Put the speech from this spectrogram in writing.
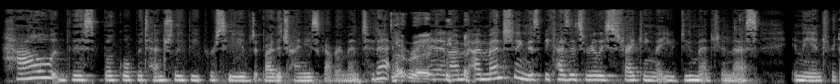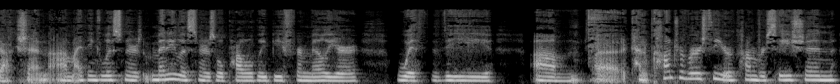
how this book will potentially be perceived by the Chinese government today. Right. And I'm, I'm, mentioning this because it's really striking that you do mention this in the introduction. Um, I think listeners, many listeners will probably be familiar with the um, uh, kind of controversy or conversation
